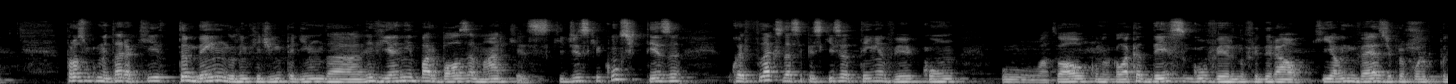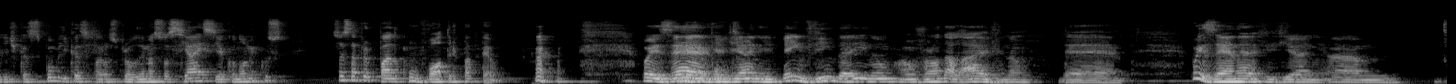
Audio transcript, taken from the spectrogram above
Próximo comentário aqui, também no LinkedIn, peguei um da Viviane Barbosa Marques, que diz que com certeza o reflexo dessa pesquisa tem a ver com o atual, como ela coloca, desgoverno federal, que ao invés de propor políticas públicas para os problemas sociais e econômicos, só está preocupado com voto de papel. Pois é, Viviane, bem-vinda aí não, ao Jornal da Live. Não? É, pois é, né, Viviane? Um,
